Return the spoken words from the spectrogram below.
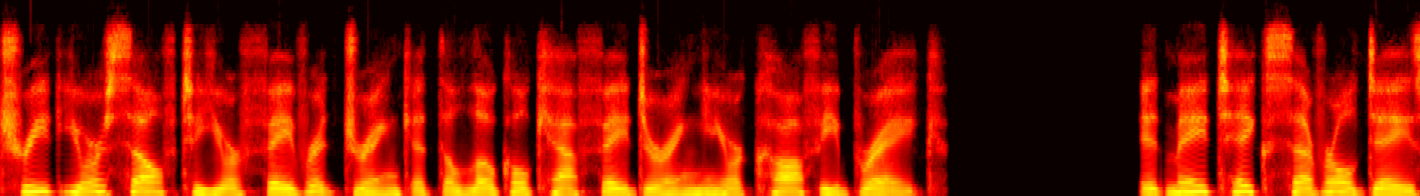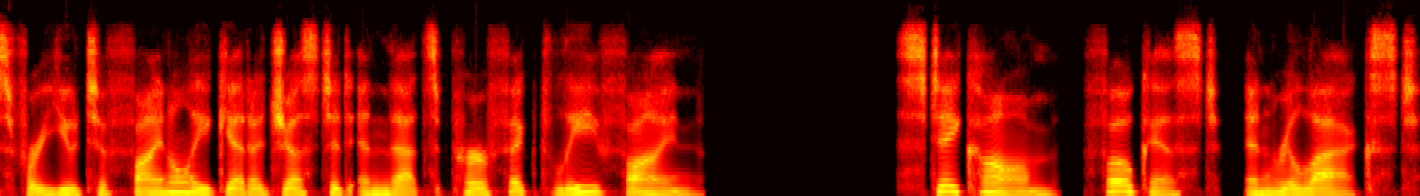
Treat yourself to your favorite drink at the local cafe during your coffee break. It may take several days for you to finally get adjusted, and that's perfectly fine. Stay calm, focused, and relaxed.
